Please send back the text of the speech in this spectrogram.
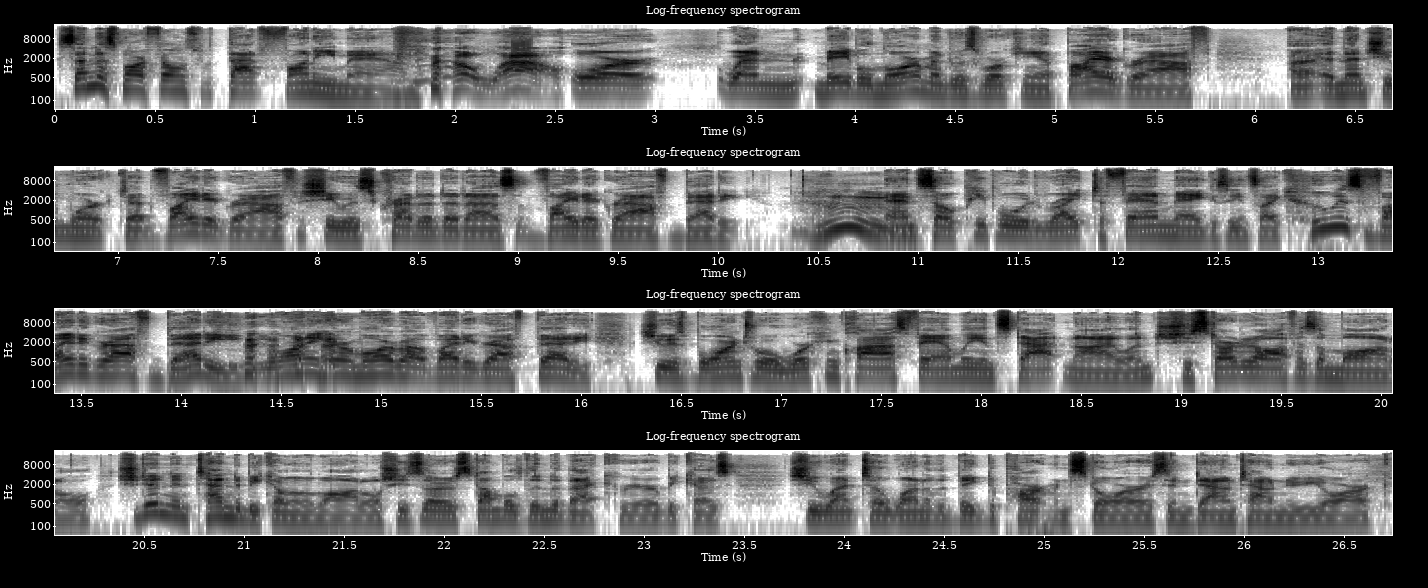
"Send us more films with that funny man." oh wow. Or when Mabel Normand was working at Biograph, uh, and then she worked at Vitagraph, she was credited as Vitagraph Betty. Mm. And so people would write to fan magazines like, Who is Vitagraph Betty? We want to hear more about Vitagraph Betty. She was born to a working class family in Staten Island. She started off as a model. She didn't intend to become a model. She sort of stumbled into that career because she went to one of the big department stores in downtown New York,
